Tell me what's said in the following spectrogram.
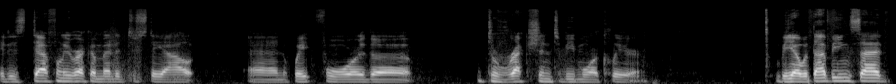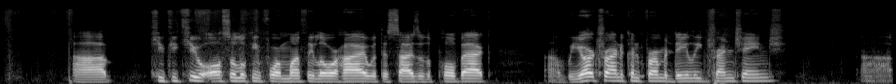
it is definitely recommended to stay out and wait for the direction to be more clear. But yeah, with that being said, uh, QQQ also looking for a monthly lower high with the size of the pullback. Um, we are trying to confirm a daily trend change, uh,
